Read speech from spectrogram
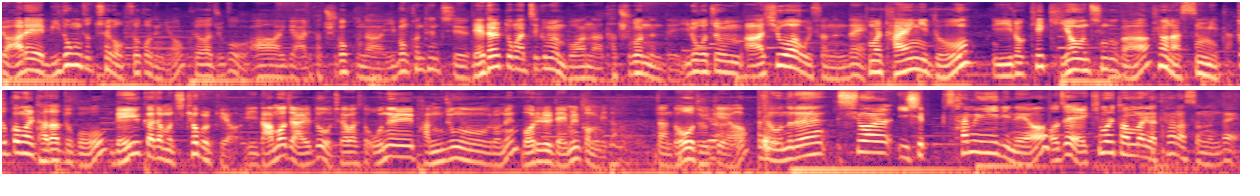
이 아래에 미동 자체가 없었거든요. 그래가지고 아 이게 알이 다 죽었구나. 이번 컨텐츠 네 달 동안 찍으면 뭐하나 다 죽었는데 이러고 좀 아쉬워하고 있었는데 정말 다행히도 이렇게 귀여운 친구가 태어났습니다. 뚜껑을 닫아두고 내일까지 한번 지켜볼게요. 이 나머지 알도 제가 봤을 때 오늘 밤 중으로는 머리를 내밀 겁니다. 일단 넣어둘게요. 사실 오늘은 10월 23일이네요. 어제 에키모니터 한 마리가 태어났었는데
